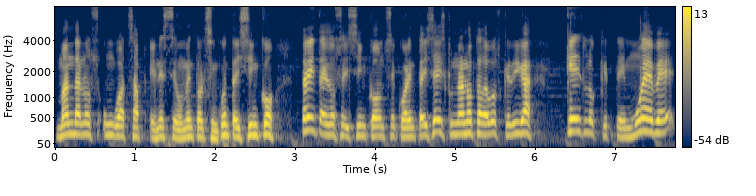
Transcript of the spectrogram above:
Mándanos un WhatsApp en este momento al 55 3265 1146 con una nota de voz que diga qué es lo que te mueve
